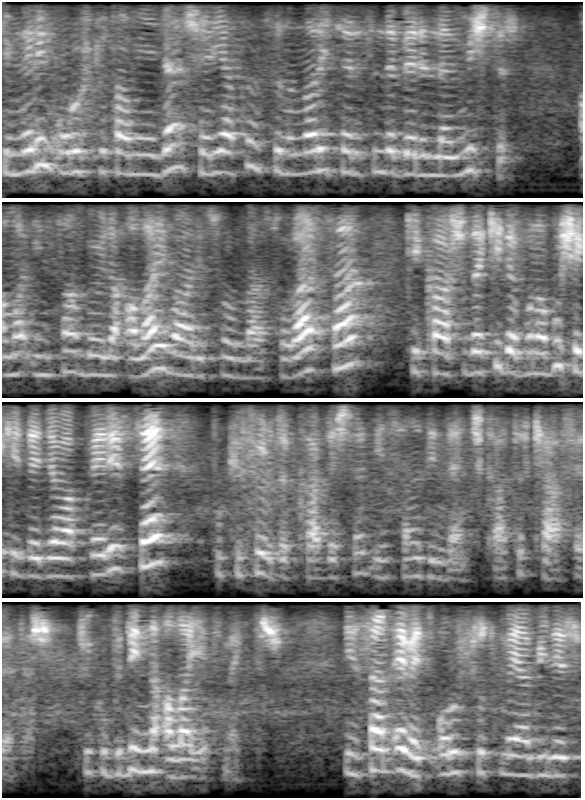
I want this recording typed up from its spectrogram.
kimlerin oruç tutamayacağı şeriatın sınırları içerisinde belirlenmiştir. Ama insan böyle alayvari sorular sorarsa ki karşıdaki de buna bu şekilde cevap verirse bu küfürdür kardeşlerim. insanı dinden çıkartır, kafir eder. Çünkü bu dinle alay etmektir. İnsan evet oruç tutmayabilir,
